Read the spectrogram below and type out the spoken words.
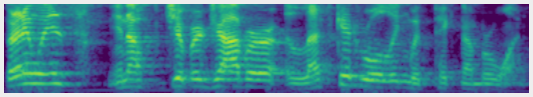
But anyways, enough jibber jabber, let's get rolling with pick number one.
